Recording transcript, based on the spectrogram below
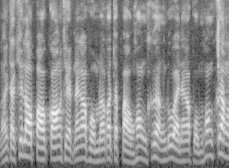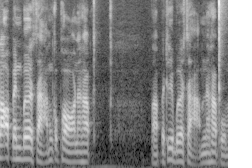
หลังจากที่เราเป่ากองเสร็จนะครับ ผมเราก็จะเป่าห้องเครื่องด้วยนะครับ ผมห้องเครื่องเราเอาเป็นเบอร์สามก็พอนะครับปรับไปที่เบอร์สามนะครับผม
